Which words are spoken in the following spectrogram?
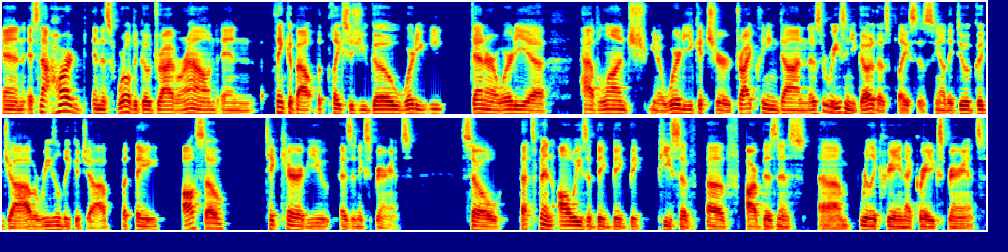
And it's not hard in this world to go drive around and think about the places you go. Where do you eat dinner? Where do you have lunch? You know, where do you get your dry cleaning done? There's a reason you go to those places. You know, they do a good job, a reasonably good job, but they also take care of you as an experience. So that's been always a big, big, big piece of of our business. Um, really creating that great experience.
